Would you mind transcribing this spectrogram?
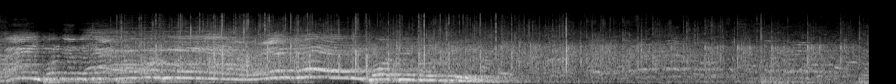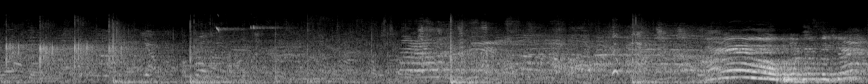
Ryan puts up a shot for the blue team. And win. 14 14. Arnell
